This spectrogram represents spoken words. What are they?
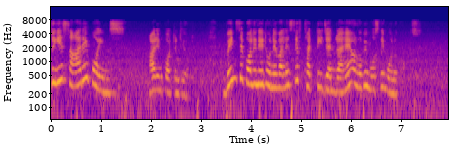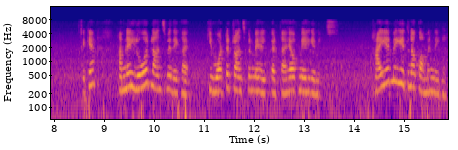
तो ये सारे points are important your wind से पॉलिनेट होने वाले सिर्फ़ थर्टी जेनरा हैं और वो भी मोस्टली मोनोकॉट्स ठीक है? हमने लोअर प्लांट्स में देखा है। कि वाटर ट्रांसफ़र में हेल्प करता है ऑफ़ मेल गेमिट्स हायर में ये इतना कॉमन नहीं है.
